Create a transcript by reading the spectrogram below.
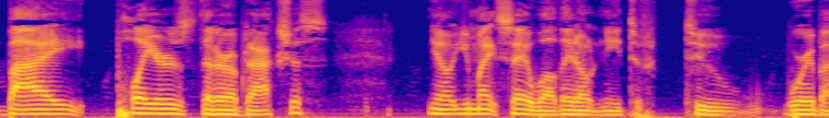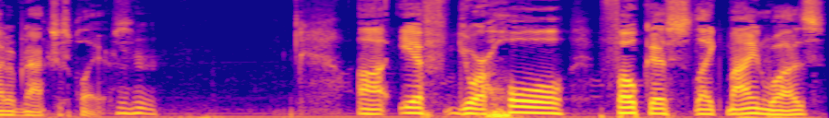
by players that are obnoxious, you know, you might say, well, they don't need to to worry about obnoxious players. Uh, if your whole focus, like mine was,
